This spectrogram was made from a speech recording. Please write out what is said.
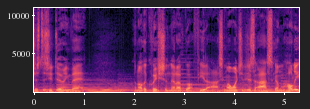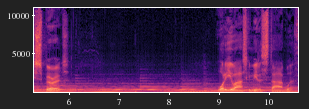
Just as you're doing that, another question that I've got for you to ask him. I want you to just ask him, Holy Spirit, what are you asking me to start with?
